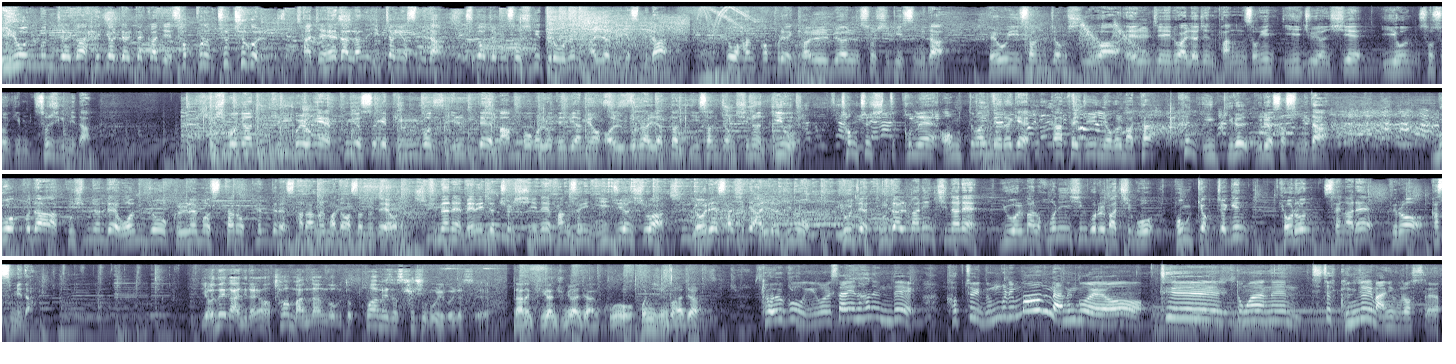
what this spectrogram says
이혼 문제가 해결될 때까지 섣부른 추측을 자제해달라는 입장이었습니다. 추가적인 소식이 들어오면 알려드리겠습니다. 또 한 커플의 결별 소식이 있습니다. 배우 이선정 씨와 LJ로 알려진 방송인 이주연 씨의 이혼 소식입니다. 95년 김부용의 풍요 속의 빈곤 일대 만보걸로 데뷔하며 얼굴을 알렸던 이선정 씨는 이후 청춘 시트콤의 엉뚱한 매력에 카페 주인 역을 맡아 큰 인기를 누렸었습니다. 무엇보다 90년대 원조 글래머 스타로 팬들의 사랑을 받아왔었는데요. 지난해 매니저 출신의 방송인 이주연 씨와 열애 사실이 알려진 후 교제 두 달 만인 지난해 6월 말 혼인 신고를 마치고 본격적인 결혼 생활에 들어갔습니다. 연애가 아니라요. 처음 만난 것부터 포함해서 45일 걸렸어요. 나는 기간 중요하지 않고 혼인 신고하자. 결국 이걸 사인하는데 갑자기 눈물이 막 나는 거예요. 이틀 동안은 진짜 굉장히 많이 울었어요.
